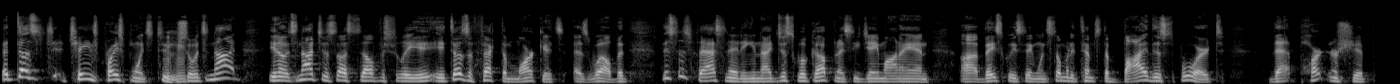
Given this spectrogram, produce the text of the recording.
that does ch- change price points too. Mhm. So it's not you know it's not just us selfishly. It, it does affect the markets as well. But this is fascinating, and I just look up and I see Jay Monahan uh, basically saying when someone attempts to buy this sport, that partnership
